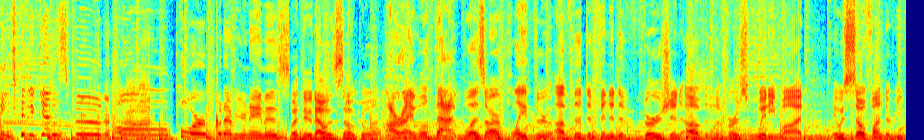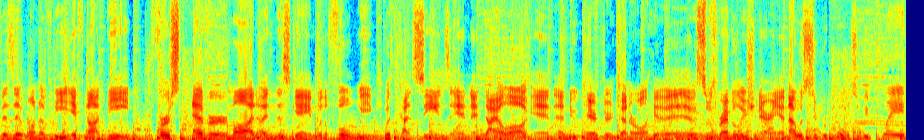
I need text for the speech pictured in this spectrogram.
what? He didn't get his food. Oh, poor whatever your name is. But dude, that was so cool. All right, well that was our playthrough of the definitive version of the Verse Whitty mod. It was so fun to revisit one of the, if not the, first ever mod in this game with a full week, with cutscenes and, and dialogue and a new character in general. It, it was, was revolutionary, and that was super cool. So we played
